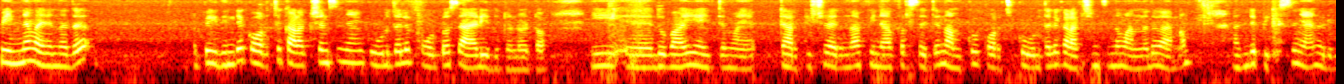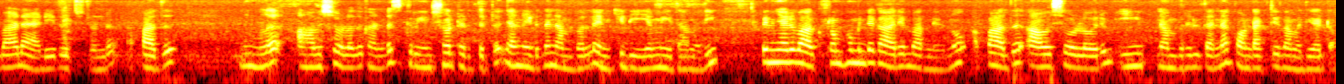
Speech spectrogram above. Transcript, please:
പിന്നെ വരുന്നത് അപ്പോൾ ഇതിന്റെ കുറച്ച് കളക്ഷൻസ് ഞാൻ കൂടുതൽ ഫോട്ടോസ് ആഡ് ചെയ്തിട്ടുണ്ട് കേട്ടോ. ഈ ദുബായ് ഐറ്റമായ ടർക്കിഷ് വരുന്ന ഫിനാഫർ സെറ്റ് നമുക്ക് കുറച്ച് കൂടുതൽ കളക്ഷൻസ് ഇന്ന് വന്നത് കാരണം അതിന്റെ പിക്സ് ഞാൻ ഒരുപാട് ആഡ് ചെയ്ത് വെച്ചിട്ടുണ്ട്. അപ്പോൾ അത് നിങ്ങൾ ആവശ്യമുള്ളത് കണ്ട് സ്ക്രീൻഷോട്ട് എടുത്തിട്ട് ഞാൻ ഇടുന്ന നമ്പറിൽ എനിക്ക് ഡി എം ചെയ്താൽ മതി. പിന്നെ ഞാനൊരു വർക്ക് ഫ്രം ഹോമിന്റെ കാര്യം പറഞ്ഞിരുന്നു. അപ്പോൾ അത് ആവശ്യമുള്ളവരും ഈ നമ്പറിൽ തന്നെ കോൺടാക്റ്റ് ചെയ്താൽ മതി കേട്ടോ.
